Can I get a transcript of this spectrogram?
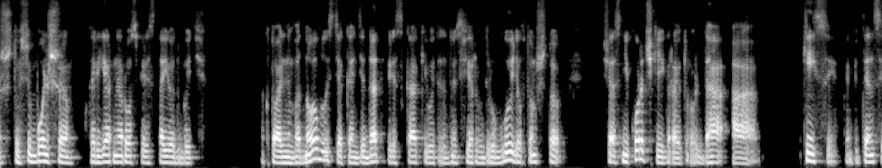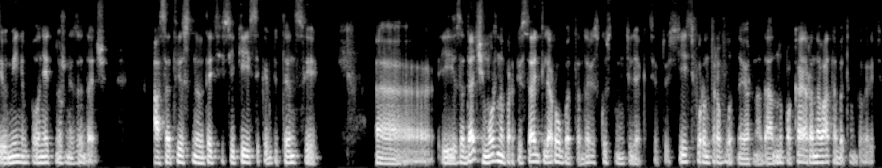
что все больше карьерный рост перестает быть актуальным в одной области, а кандидаты перескакивают из одной сферы в другую. Дело в том, что сейчас не корочки играют роль, да, а кейсы, компетенции, умение выполнять нужные задачи. А, соответственно, вот эти все кейсы, компетенции э, и задачи можно прописать для робота да, в искусственном интеллекте. То есть есть фронт работ, наверное, да, но пока рановато об этом говорить.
